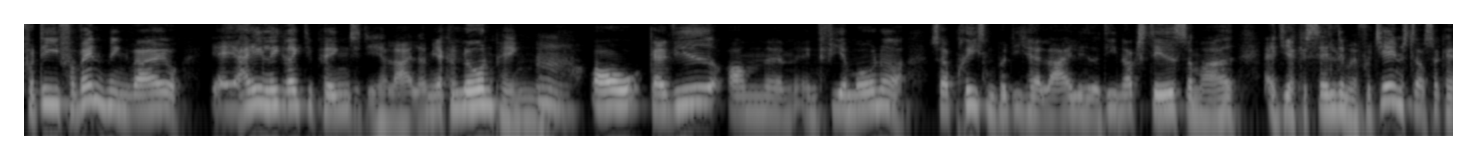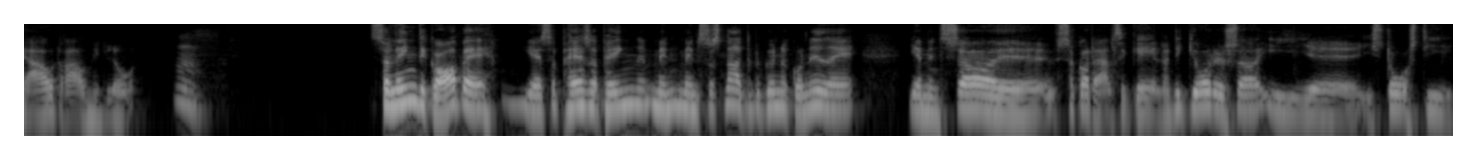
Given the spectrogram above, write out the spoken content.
Fordi forventningen var jo, ja, jeg har egentlig ikke rigtig penge til de her lejligheder, men jeg kan låne pengene. Mm. Og kan vide om øhm, en fire måneder, så er prisen på de her lejligheder, de er nok steget så meget, at jeg kan sælge dem med fortjeneste, og så kan jeg afdrage mit lån. Mm. Så længe det går opad, ja, så passer pengene, men, men så snart det begynder at gå nedad, jamen så, øh, så går det altså galt, og det gjorde det jo så i, øh, i stor stil.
